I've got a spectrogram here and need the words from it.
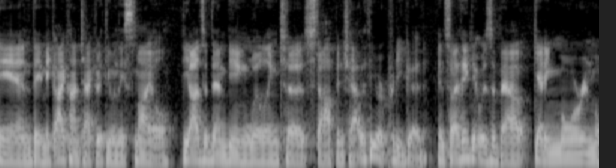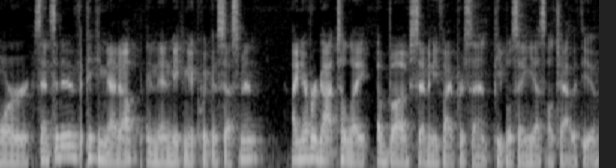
and they make eye contact with you and they smile, the odds of them being willing to stop and chat with you are pretty good. And so I think it was about getting more and more sensitive, picking that up, and then making a quick assessment. I never got to like above 75% people saying, Yes, I'll chat with you.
